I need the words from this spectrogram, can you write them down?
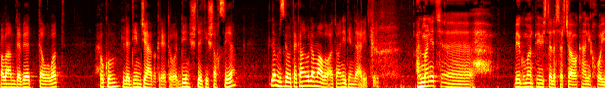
بەڵام دەبێت دەوڵەت حکم لە دین جا بکرێتەوە دین شتێکی شخصیە لە مزگەوتەکان و لە ماڵەوە ئەتوانی دینداری بکەیت. ئەلمانێت بێگومان پێویستە لە سەرچاوەکانی خۆی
